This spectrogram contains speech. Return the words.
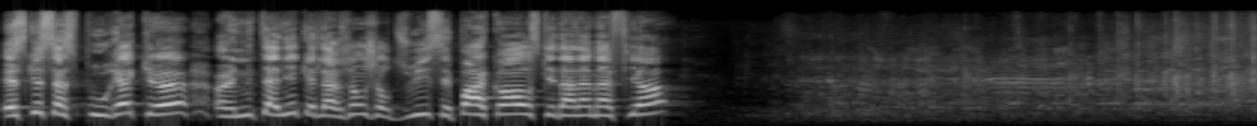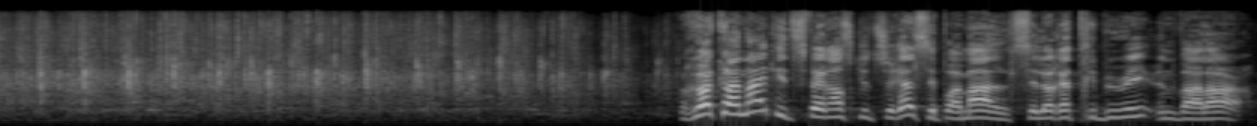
Est-ce que ça se pourrait qu'un Italien qui a de l'argent aujourd'hui, ce n'est pas à cause qu'il est dans la mafia? Reconnaître les différences culturelles, c'est pas mal. C'est leur attribuer une valeur.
